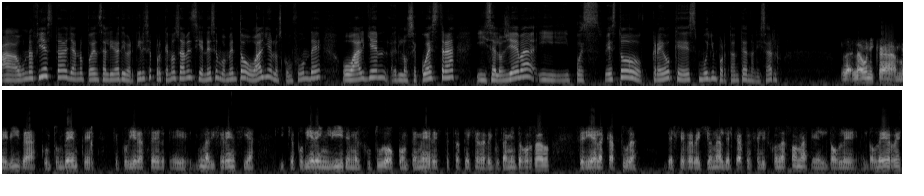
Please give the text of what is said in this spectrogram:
a una fiesta, ya no pueden salir a divertirse porque no saben si en ese momento o alguien los confunde o alguien eh, los secuestra y se los lleva y pues esto creo que es muy importante analizarlo. La, única medida contundente que pudiera hacer eh, una diferencia y que pudiera inhibir en el futuro o contener esta estrategia de reclutamiento forzado sería la captura del jefe regional del cártel Jalisco en la zona, el doble, el doble R,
